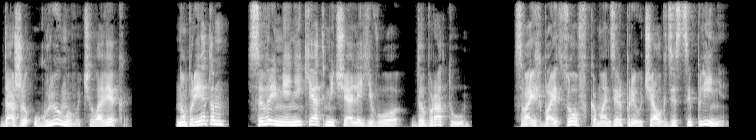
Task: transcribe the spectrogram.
даже угрюмого человека, но при этом Современники отмечали его доброту. Своих бойцов командир приучал к дисциплине.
